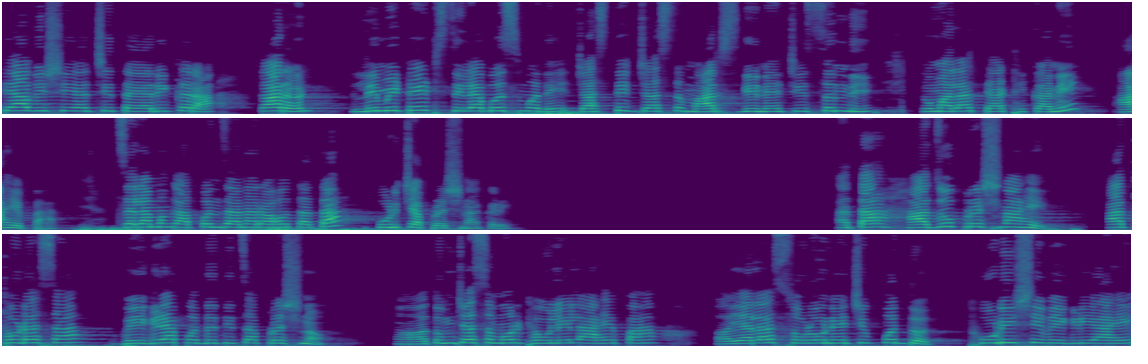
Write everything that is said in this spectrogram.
त्या विषयाची तयारी करा. कारण लिमिटेड सिलेबसमध्ये जास्तीत जास्त मार्क्स घेण्याची संधी तुम्हाला त्या ठिकाणी आहे पहा. चला मग आपण जाणार आहोत आता पुढच्या प्रश्नाकडे. आता हा जो प्रश्न आहे हा थोडासा वेगळ्या पद्धतीचा प्रश्न. तुमच्या तुमच्यासमोर ठेवलेला आहे पहा. याला सोडवण्याची पद्धत थोडीशी वेगळी आहे.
